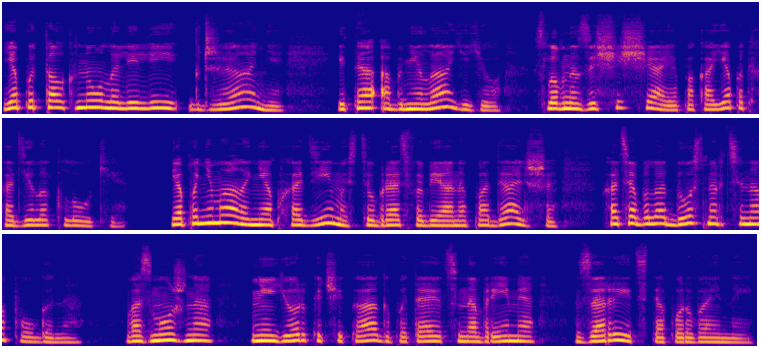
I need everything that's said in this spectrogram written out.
Я подтолкнула Лили к Джиане, и та обняла ее, словно защищая, пока я подходила к Луке. Я понимала необходимость убрать Фабиана подальше, хотя была до смерти напугана. Возможно, Нью-Йорк и Чикаго пытаются на время зарыть топор войны.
